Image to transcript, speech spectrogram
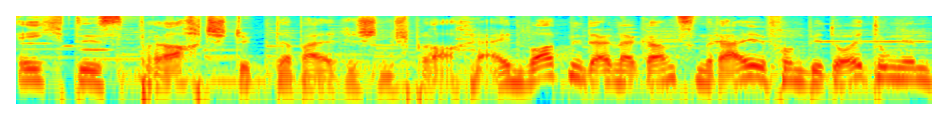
echtes Prachtstück der bayerischen Sprache. Ein Wort mit einer ganzen Reihe von Bedeutungen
